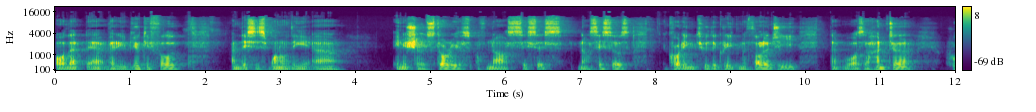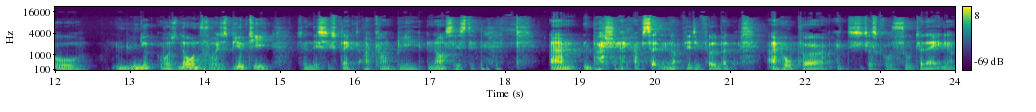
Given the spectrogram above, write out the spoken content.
or that they're very beautiful. And this is one of the uh, initial stories of Narcissus. Narcissus, according to the Greek mythology, that was a hunter who knew, was known for his beauty. So in this respect, I can't be a narcissist. Um, but I'm certainly not beautiful, but I hope uh, it just goes through today. You know?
